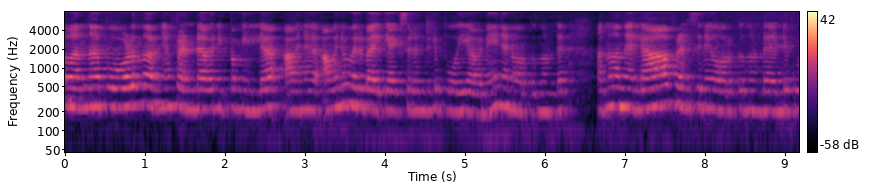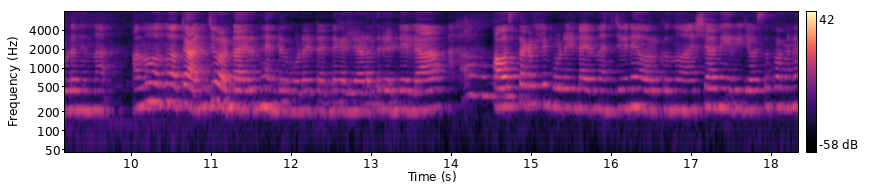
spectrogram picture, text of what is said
വന്ന പോളെന്ന് പറഞ്ഞ ഫ്രണ്ട് അവനിപ്പം ഇല്ല. അവന് അവനും ഒരു ബൈക്ക് ആക്സിഡന്റിൽ പോയി. അവനെ ഞാൻ ഓർക്കുന്നുണ്ട്. അന്ന് വന്ന എല്ലാ ഫ്രണ്ട്സിനെയും ഓർക്കുന്നുണ്ട്. എന്റെ കൂടെ നിന്ന അന്ന് ഒന്നും ഒക്കെ അഞ്ചും ഉണ്ടായിരുന്നു എന്റെ കൂടെ. എന്റെ കല്യാണത്തിന് എന്റെ എല്ലാ അവസ്ഥകളിലും കൂടെ ഉണ്ടായിരുന്നു അഞ്ജുവിനെ ഓർക്കുന്നു. ആശ മേരി ജോസഫ് അങ്ങനെ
